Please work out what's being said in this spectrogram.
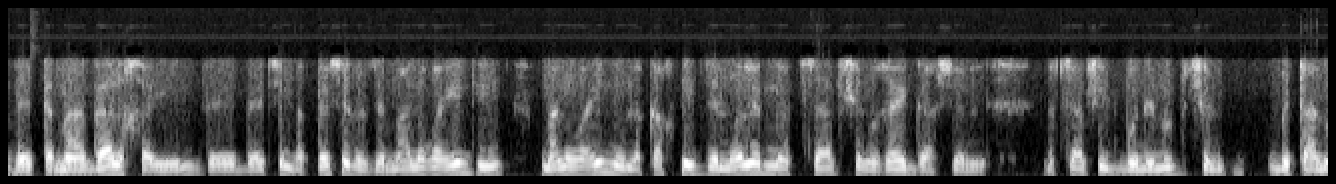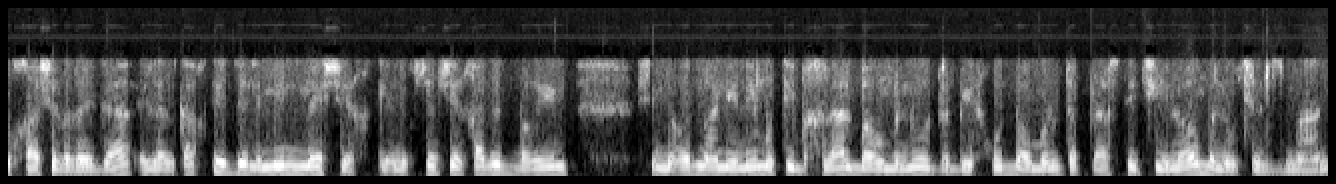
ואת המעגל החיים, ובעצם בפסל הזה, מה לא ראיתי, מה לא ראינו, לקחתי את זה לא למצב של רגע, של מצב של התבוננות של, בתהלוכה של רגע, אלא לקחתי את זה למין משך, כי אני חושב שאחד הדברים שמאוד מעניינים אותי בכלל באומנות, ובייחוד באומנות הפלסטית, שהיא לא אומנות של זמן,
